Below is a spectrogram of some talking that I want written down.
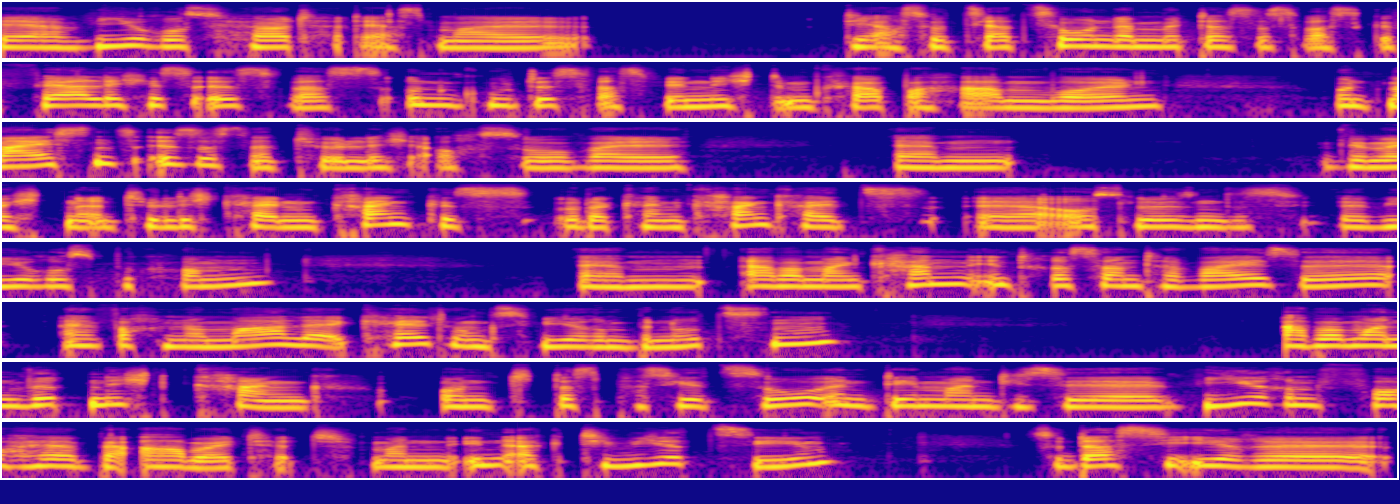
der Virus hört, hat erstmal die Assoziation damit, dass es was Gefährliches ist, was Ungutes, was wir nicht im Körper haben wollen. Und meistens ist es natürlich auch so, weil ähm, wir möchten natürlich kein krankes oder kein krankheitsauslösendes äh, Virus bekommen. Ähm, aber man kann interessanterweise einfach normale Erkältungsviren benutzen, aber man wird nicht krank. Und das passiert so, indem man diese Viren vorher bearbeitet. Man inaktiviert sie, sodass sie ihre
